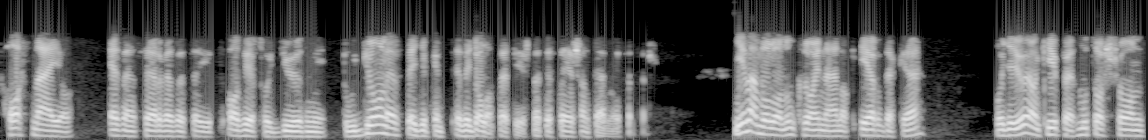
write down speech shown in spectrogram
használja ezen szervezeteit azért, hogy győzni tudjon, ez egyébként ez egy alapvetés, tehát ez teljesen természetes. Nyilvánvalóan Ukrajnának érdeke, hogy egy olyan képet mutasson,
